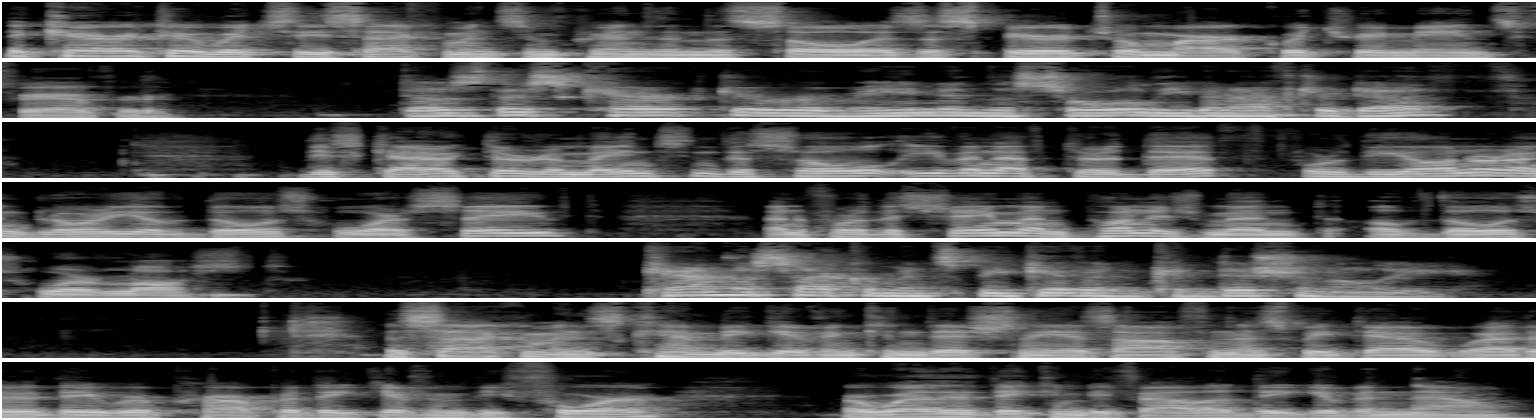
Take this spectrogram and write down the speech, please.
The character which these sacraments imprint in the soul is a spiritual mark which remains forever. Does this character remain in the soul even after death? This character remains in the soul even after death for the honor and glory of those who are saved and for the shame and punishment of those who are lost. Can the sacraments be given conditionally? The sacraments can be given conditionally as often as we doubt whether they were properly given before or whether they can be validly given now.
